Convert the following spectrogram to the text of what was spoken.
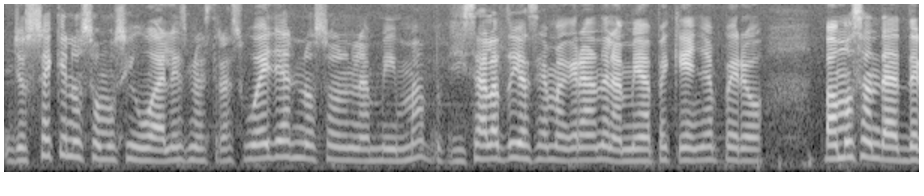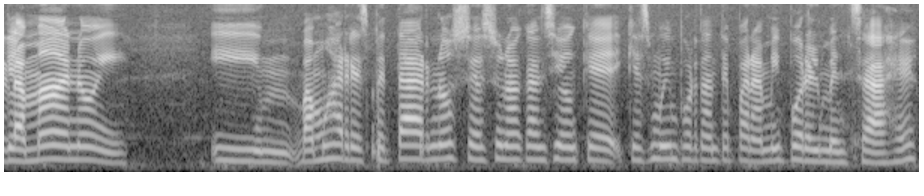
yo sé que no somos iguales, nuestras huellas no son las mismas, quizá la tuya sea más grande, la mía pequeña, pero vamos a andar de la mano y y vamos a respetarnos. Es una canción que, que, es muy importante para mí por el mensaje.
